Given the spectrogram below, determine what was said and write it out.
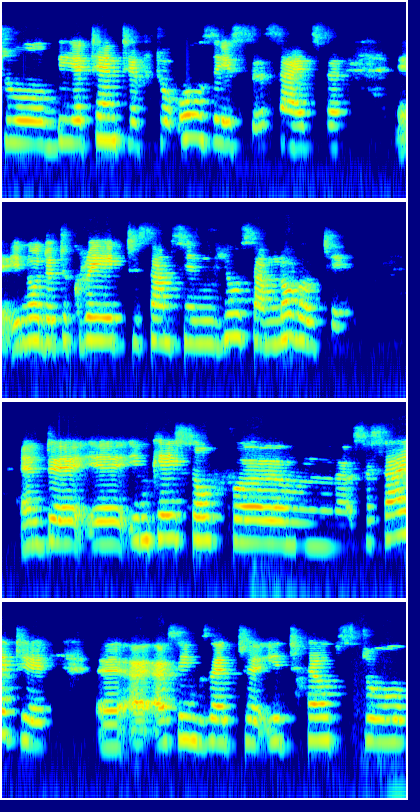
to be attentive to all these sides uh, in order to create something new, some novelty. And uh, in case of um, society, I, I think that it helps to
